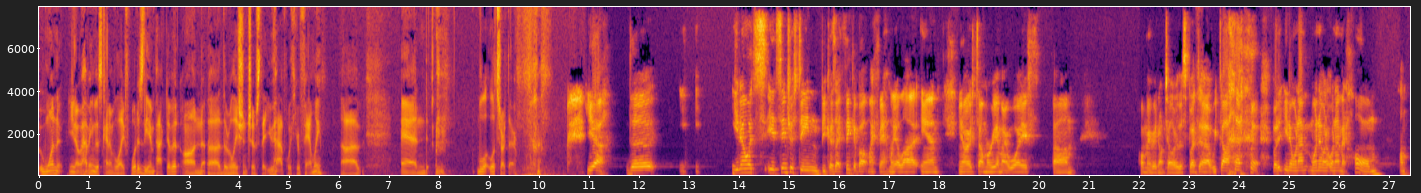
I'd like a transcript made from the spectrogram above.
one, you know, having this kind of life, what is the impact of it on uh, the relationships that you have with your family? Uh, and let's start there. yeah, the you know it's it's interesting because I think about my family a lot, and you know I always tell Maria, my wife. Um, well, maybe I don't tell her this, but uh, we talk. but you know, when I'm when I, when I'm at home, I'm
